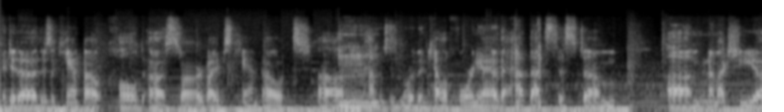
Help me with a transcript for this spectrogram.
I did a there's a camp out called uh, Star Vibes Camp Out. Um, Mhm. It happens in Northern California that had that system. Um, and I'm actually uh,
